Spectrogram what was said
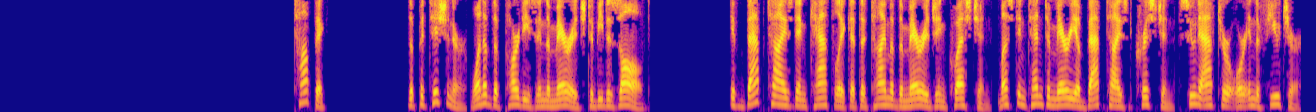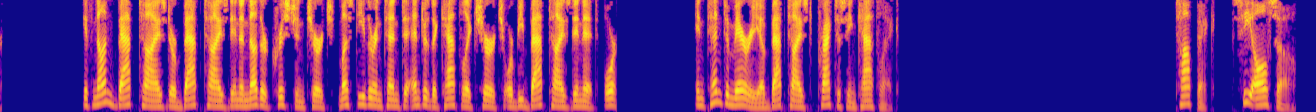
Topic. The petitioner one of the parties in the marriage to be dissolved if baptized and Catholic at the time of the marriage in question, must intend to marry a baptized Christian soon after or in the future. If non-baptized or baptized in another Christian church, must either intend to enter the Catholic Church or be baptized in it, or intend to marry a baptized practicing Catholic. See also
